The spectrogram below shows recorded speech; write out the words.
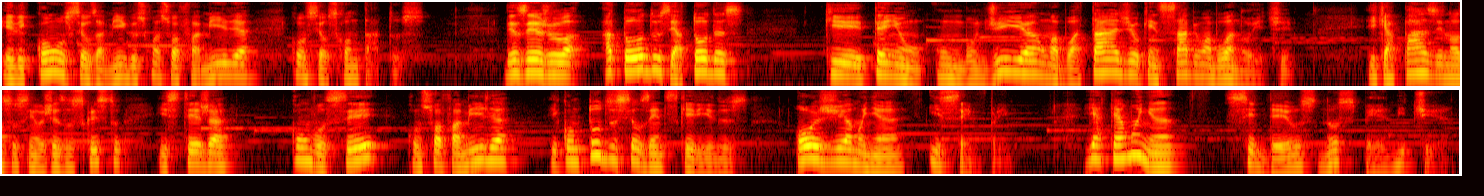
ele com os seus amigos, com a sua família, com seus contatos. Desejo a todos e a todas que tenham um bom dia, uma boa tarde ou, quem sabe, uma boa noite e que a paz de nosso Senhor Jesus Cristo esteja com você, com sua família e com todos os seus entes queridos, hoje, amanhã e sempre. E até amanhã, se Deus nos permitir.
